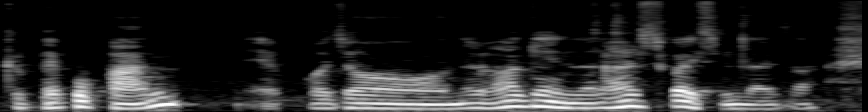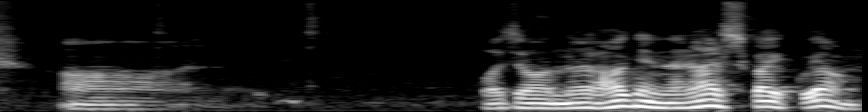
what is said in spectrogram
그 배포판 예, 버전을 확인을 할 수가 있습니다. 그래서 어, 버전을 확인을 할 수가 있고요.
